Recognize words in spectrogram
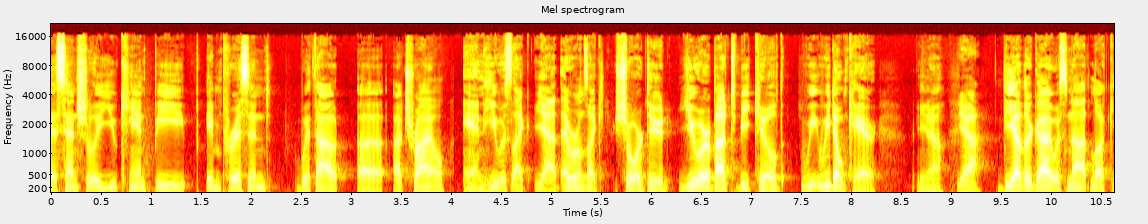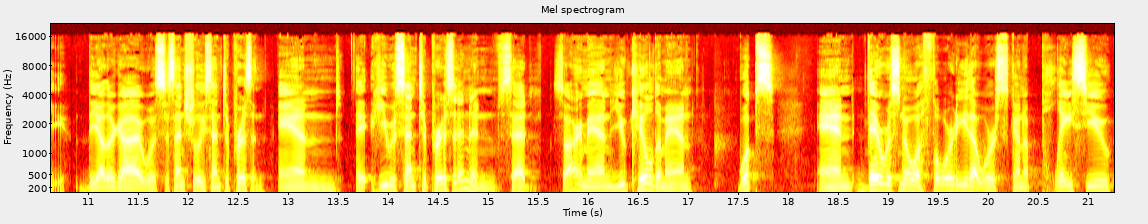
essentially you can't be imprisoned without a, a trial. And he was like, "Yeah, everyone's like, sure, dude, you are about to be killed. We we don't care." You know, Yeah. the other guy was not lucky. The other guy was essentially sent to prison. And it, he was sent to prison and said, Sorry, man, you killed a man. Whoops. And there was no authority that was going to place you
